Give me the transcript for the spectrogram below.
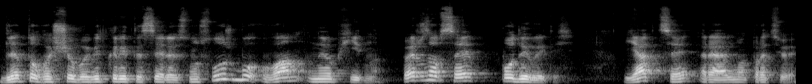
Для того, щоб відкрити сервісну службу, вам необхідно перш за все подивитись, як це реально працює.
